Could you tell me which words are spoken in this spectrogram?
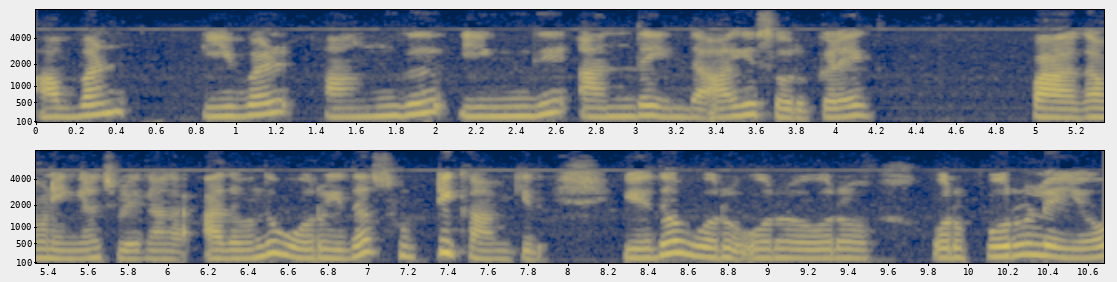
அவன் இவள் அங்கு இங்கு அந்த இந்த ஆகிய சொற்களை பா கவனிங்கன்னு சொல்லியிருக்காங்க. அது வந்து ஒரு இதை சுட்டி காமிக்குது. ஏதோ ஒரு ஒரு ஒரு ஒரு பொருளையோ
